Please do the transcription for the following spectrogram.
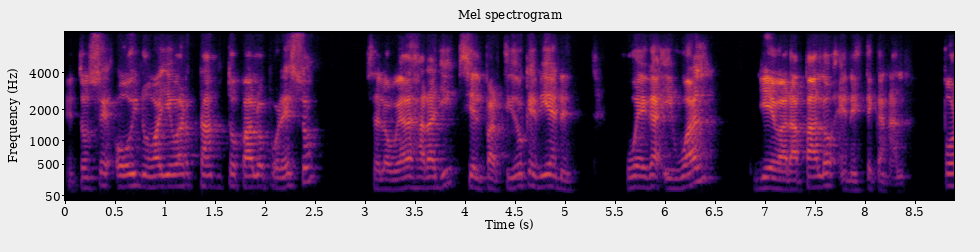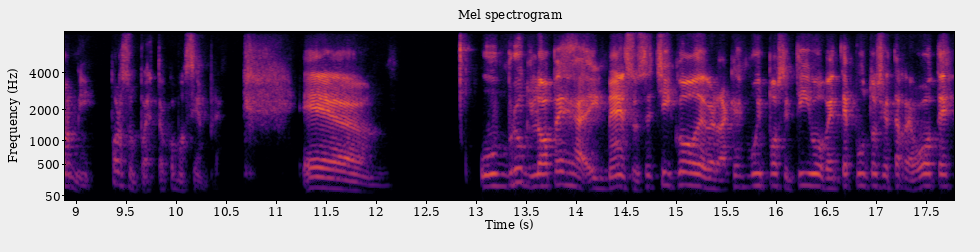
entonces hoy no va a llevar tanto palo por eso, se lo voy a dejar allí. Si el partido que viene juega igual, llevará palo en este canal por mí, por supuesto, como siempre. Eh, un Brook López inmenso, ese chico de verdad que es muy positivo, 20 puntos, 7 rebotes,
